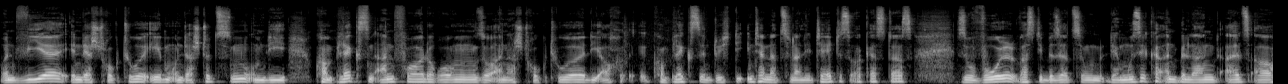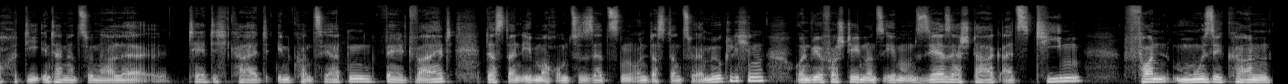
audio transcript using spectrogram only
und wir in der Struktur eben unterstützen, um die komplexen Anforderungen so einer Struktur, die auch komplex sind durch die Internationalität des Orchesters, sowohl was die Besetzung der Musiker anbelangt, als auch die internationale Tätigkeit in Konzerten weltweit, das dann eben auch umzusetzen und das dann zu ermöglichen. Und wir verstehen uns eben sehr, sehr stark als Team von Musikern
